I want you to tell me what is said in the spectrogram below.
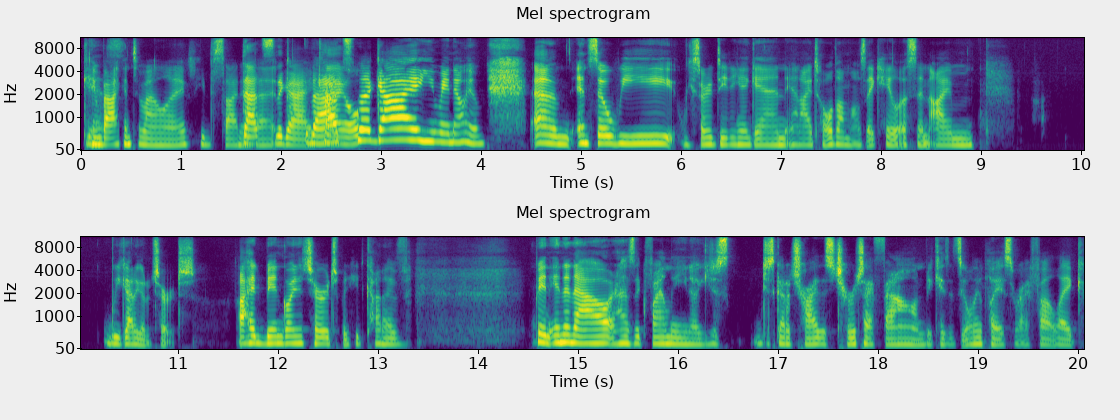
came Yes. back into my life. He decided That's that the guy, That's Kyle. the guy. You may know him. Um, and so we we started dating again, and I told him I was like, "Hey, listen, I'm. We got to go to church. I had been going to church, but he'd kind of been in and out. And I was like, finally, you know, you just you just got to try this church I found because it's the only place where I felt like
